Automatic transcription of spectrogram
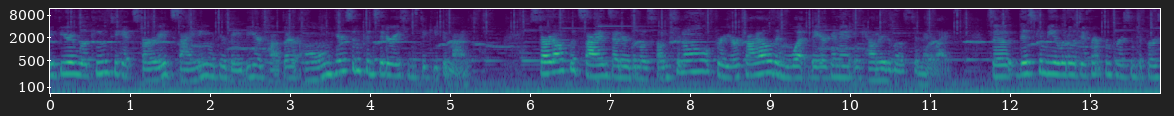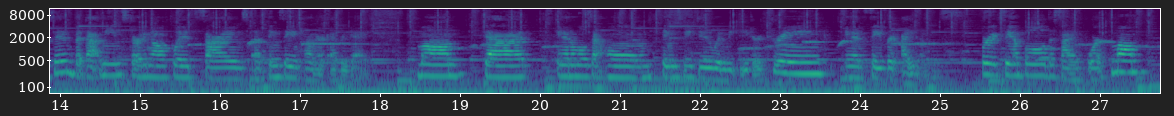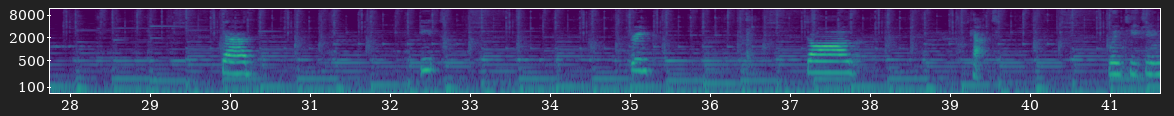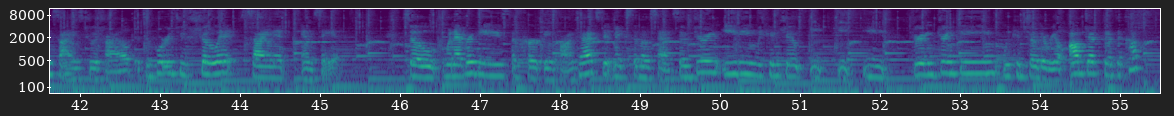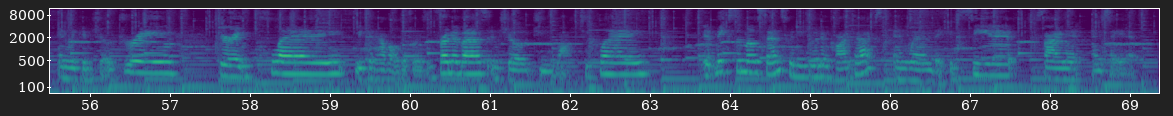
If you're looking to get started signing with your baby or toddler at home, here's some considerations to keep in mind. Start off with signs that are the most functional for your child and what they are gonna encounter the most in their life. So this can be a little different from person to person, but that means starting off with signs of things they encounter every day. Mom, dad, animals at home, things we do when we eat or drink, and favorite items. For example, the sign for mom, dad, eat, drink, dog, cat. When teaching signs to a child, it's important to show it, sign it, and say it. So whenever these occur in context, it makes the most sense. So during eating, we can show eat, eat, eat. During drinking, we can show the real object of the cup and we can show drink. During play, we can have all the toys in front of us and show do you want to play. It makes the most sense when you do it in context and when they can see it, sign it, and say it.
